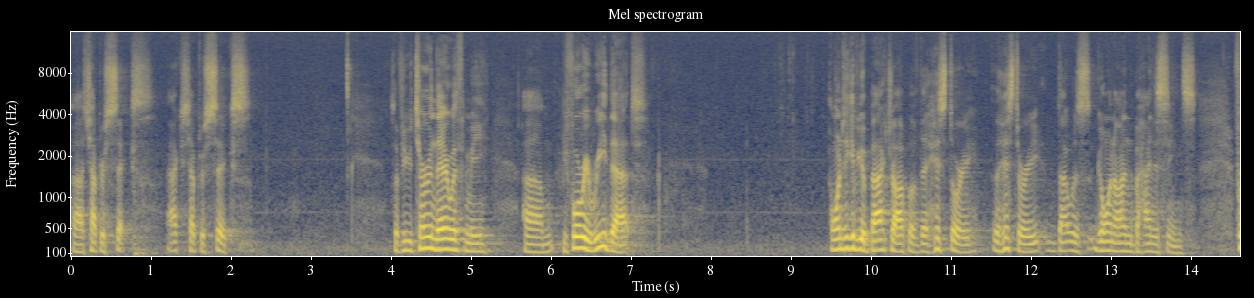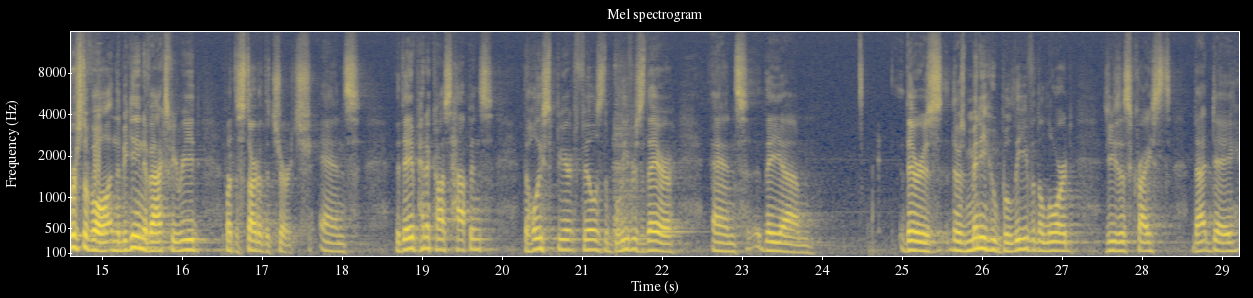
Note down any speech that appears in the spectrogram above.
uh, chapter 6. Acts chapter 6. So if you turn there with me, um, before we read that, I wanted to give you a backdrop of the history the history that was going on behind the scenes. First of all, in the beginning of Acts, we read about the start of the church. And the day of Pentecost happens, the Holy Spirit fills the believers there, and they, um, there's, there's many who believe in the Lord Jesus Christ that day,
